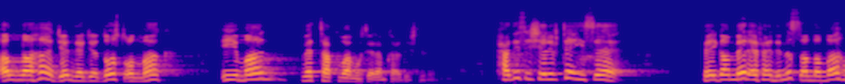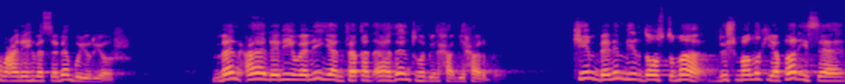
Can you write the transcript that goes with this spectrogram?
Allah'a Cellece dost olmak iman ve takva muhterem kardeşlerim. Hadis-i şerifte ise Peygamber Efendimiz sallallahu aleyhi ve sellem buyuruyor. Men adeli veliyen fekad azentuhu bil harb. Kim benim bir dostuma düşmanlık yapar ise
